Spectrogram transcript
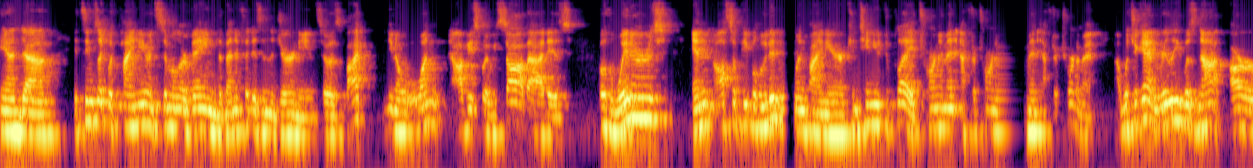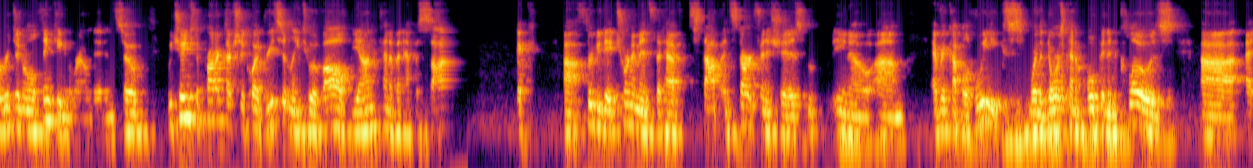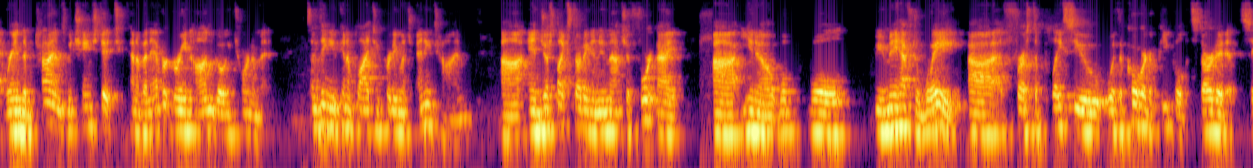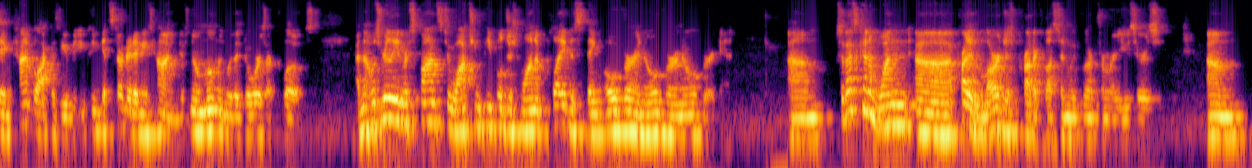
And uh, it seems like with Pioneer in similar vein, the benefit is in the journey. And so as by, you know, one obvious way we saw that is both winners and also people who didn't win Pioneer continued to play tournament after tournament after tournament, uh, which again really was not our original thinking around it. And so we changed the product actually quite recently to evolve beyond kind of an episodic uh, 30 day tournaments that have stop and start finishes, you know, um, every couple of weeks where the doors kind of open and close uh, at random times. We changed it to kind of an evergreen ongoing tournament, something you can apply to pretty much any time. Uh, and just like starting a new match of Fortnite, uh, you know, we'll, we'll, you may have to wait uh, for us to place you with a cohort of people that started at the same time block as you, but you can get started anytime. There's no moment where the doors are closed. And that was really in response to watching people just want to play this thing over and over and over again. Um, so that's kind of one, uh, probably the largest product lesson we've learned from our users. Um,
